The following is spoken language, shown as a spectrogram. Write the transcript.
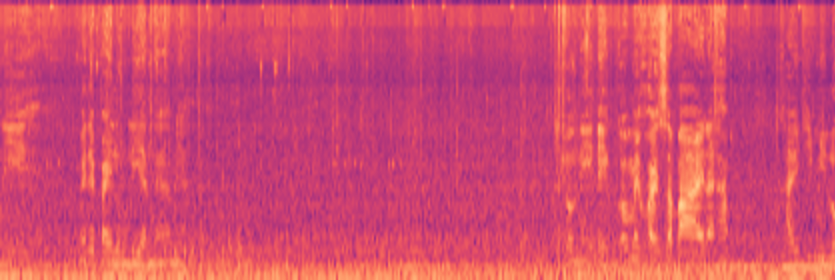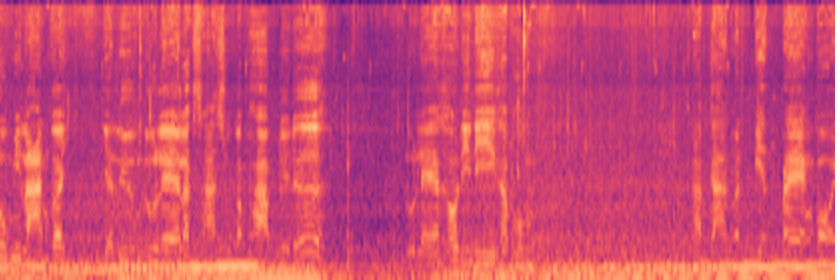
นนี้ไม่ได้ไปโรงเรียนนะครับเนี่ยช่วงนี้เด็กก็ไม่ค่อยสบายนะครับ ใครที่มีลูกมีหลานก็อย่าลืมดูแลรักษาสุขภาพด้วยเด้อ ดูแล เขาดีๆครับผม อากาศมันเปลี่ยนแปลงบ่อย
